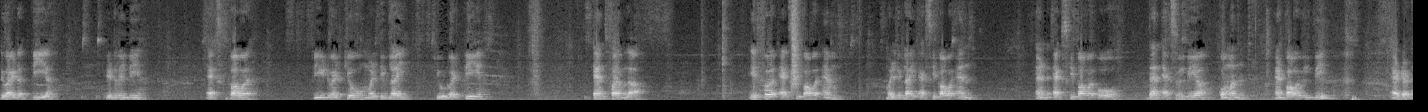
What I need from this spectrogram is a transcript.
divide p it will be x की power p divide q multiply q divide p. Tenth formula if uh, x की power m multiply x की power n and x की power o then x will be a common and power will be added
